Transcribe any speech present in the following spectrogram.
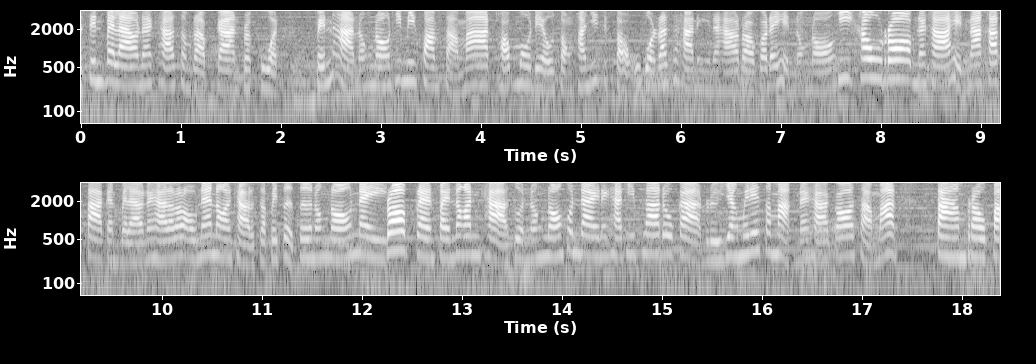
เสร็จสิ้นไปแล้วนะคะสำหรับการประกวดเฟ้นหาน้องๆ ที่มีความสามารถท็อปโมเดล 2022 อุบลราชธานีนะคะ เราก็ได้เห็นน้องๆ ที่เข้ารอบนะคะ เห็นหน้าค่าตากันไปแล้วนะคะ แล้วเราแน่นอนค่ะเราจะไปเจอเจอน้องๆ ในรอบแกรนด์ไฟนอลค่ะ ส่วนน้องๆ คนใดนะคะ ที่พลาดโอกาสหรือยังไม่ได้สมัครนะคะ ก็สามารถตามเราไป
